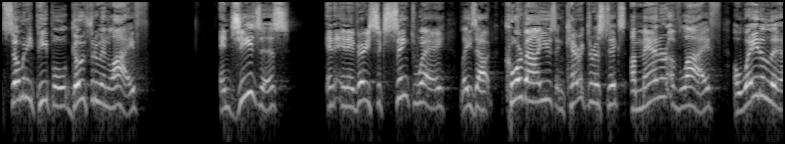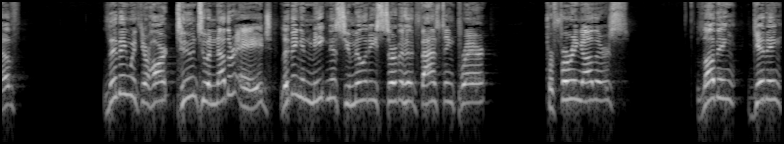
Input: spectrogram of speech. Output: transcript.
so many people go through in life. And Jesus, in, in a very succinct way, lays out core values and characteristics, a manner of life, a way to live, living with your heart tuned to another age, living in meekness, humility, servanthood, fasting, prayer, preferring others, loving, giving.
